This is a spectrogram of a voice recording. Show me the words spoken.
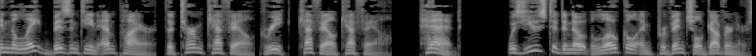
In the late Byzantine Empire, the term kephale Greek, kephale kephale head, was used to denote local and provincial governors.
